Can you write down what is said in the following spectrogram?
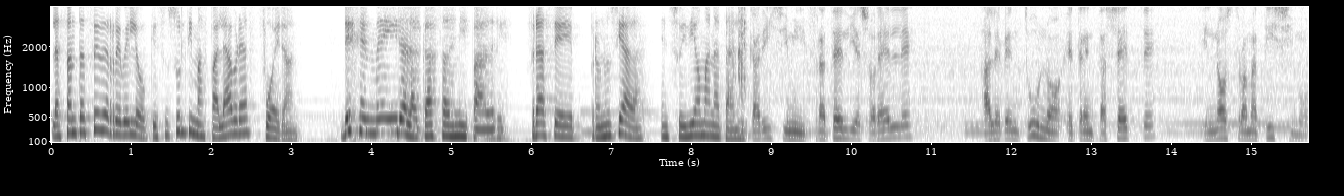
La Santa Sede reveló que sus últimas palabras fueron, Déjenme ir a la casa de mi padre. Frase pronunciada en su idioma natal. Carissimi fratelli e sorelle, alle 21.37 il nostro amatissimo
